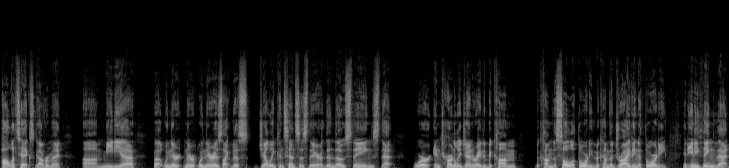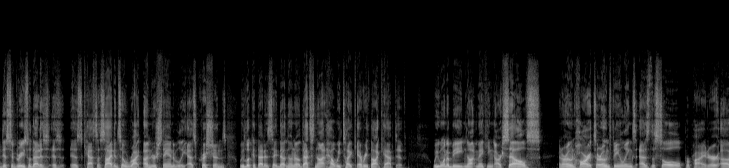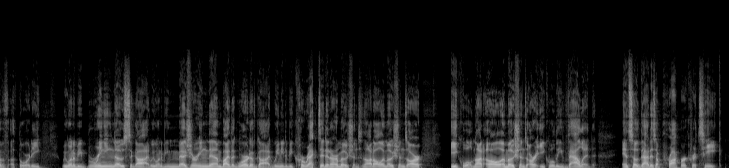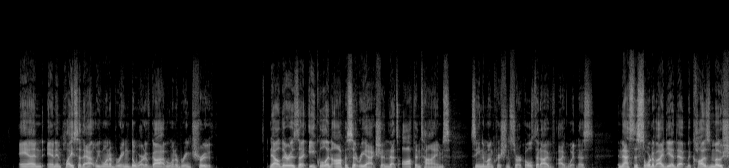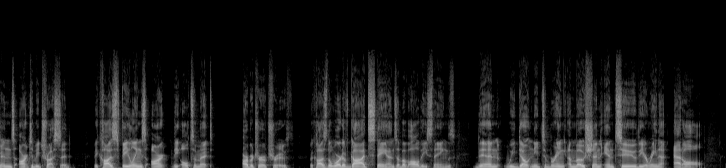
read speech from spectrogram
politics, government, um, media, but when there, there when there is like this gelling consensus there, then those things that were internally generated become become the sole authority, become the driving authority. And anything that disagrees with that is, is, is cast aside. And so, right, understandably, as Christians, we look at that and say, no, no, no, that's not how we take every thought captive. We want to be not making ourselves and our own hearts, our own feelings as the sole proprietor of authority. We want to be bringing those to God. We want to be measuring them by the word of God. We need to be corrected in our emotions. Not all emotions are equal. Not all emotions are equally valid. And so that is a proper critique. And and in place of that, we want to bring the word of God. We want to bring truth. Now, there is an equal and opposite reaction that's oftentimes seen among Christian circles that I've I've witnessed. And that's this sort of idea that because emotions aren't to be trusted, because feelings aren't the ultimate arbiter of truth, because the word of God stands above all these things, then we don't need to bring emotion into the arena at all.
